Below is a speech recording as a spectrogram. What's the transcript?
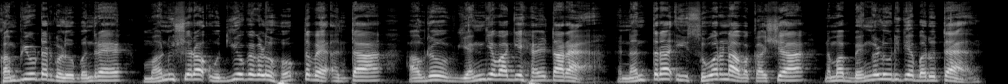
ಕಂಪ್ಯೂಟರ್ಗಳು ಬಂದರೆ ಮನುಷ್ಯರ ಉದ್ಯೋಗಗಳು ಹೋಗ್ತವೆ ಅಂತ ಅವರು ವ್ಯಂಗ್ಯವಾಗಿ ಹೇಳ್ತಾರೆ. ನಂತರ ಈ ಸುವರ್ಣ ಅವಕಾಶ ನಮ್ಮ ಬೆಂಗಳೂರಿಗೆ ಬರುತ್ತೆ.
